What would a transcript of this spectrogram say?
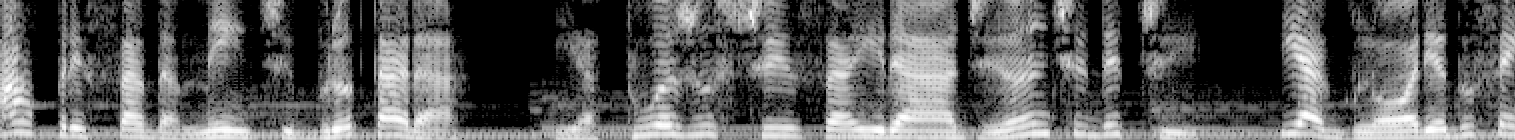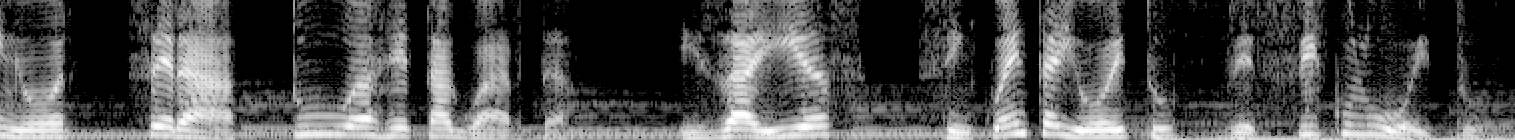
apressadamente brotará, e a tua justiça irá adiante de ti, e a glória do Senhor será a tua retaguarda. Isaías 58, versículo 8.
